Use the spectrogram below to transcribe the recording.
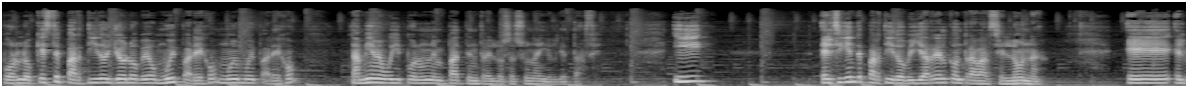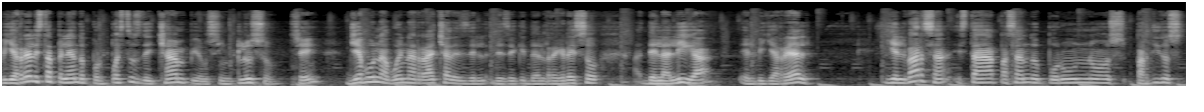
Por lo que este partido yo lo veo muy parejo, muy, muy parejo. También me voy por un empate entre el Osasuna y el Getafe. Y el siguiente partido, Villarreal contra Barcelona. Eh, el Villarreal está peleando por puestos de Champions incluso, ¿sí? Lleva una buena racha desde desde el regreso de la liga, el Villarreal. Y el Barça está pasando por unos partidos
